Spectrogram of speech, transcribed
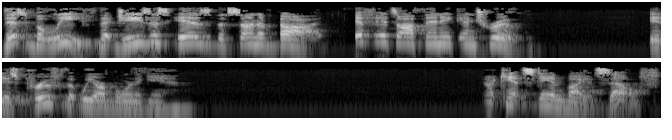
This belief that Jesus is the Son of God, if it's authentic and true, it is proof that we are born again. Now, it can't stand by itself.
